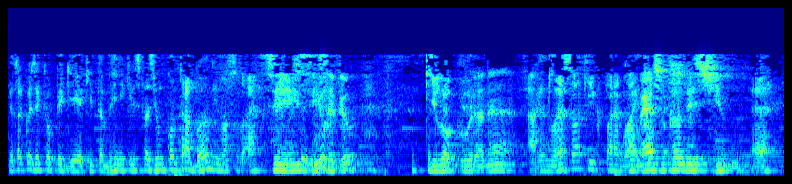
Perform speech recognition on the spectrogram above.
E outra coisa que eu peguei aqui também é que eles faziam contrabando em nosso lar. Sim, você sim, viu? você viu? Que loucura, né? Não é só aqui com o Paraguai. Comércio clandestino. É.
